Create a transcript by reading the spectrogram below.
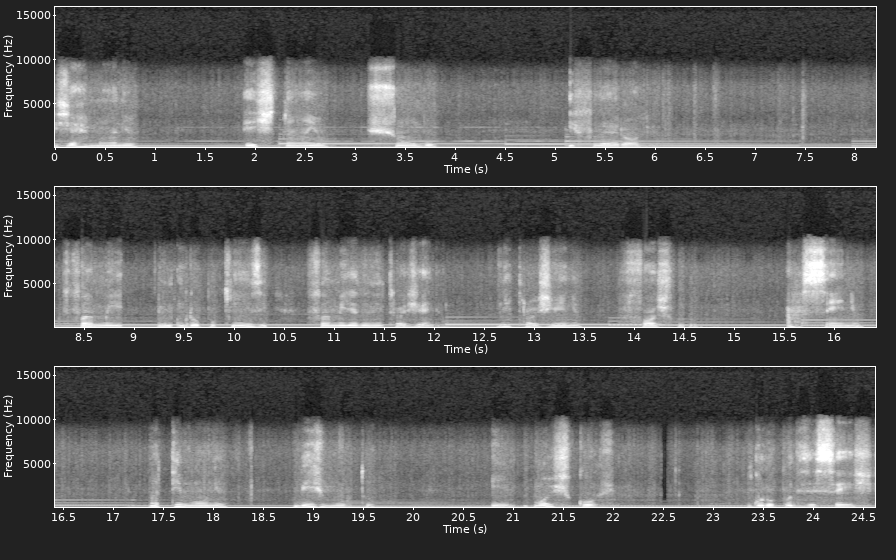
germânio, estanho, chumbo e fleróvio. Famí grupo 15 Família do nitrogênio: nitrogênio, fósforo, arsênio, antimônio, bismuto e moscovio. Grupo 16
